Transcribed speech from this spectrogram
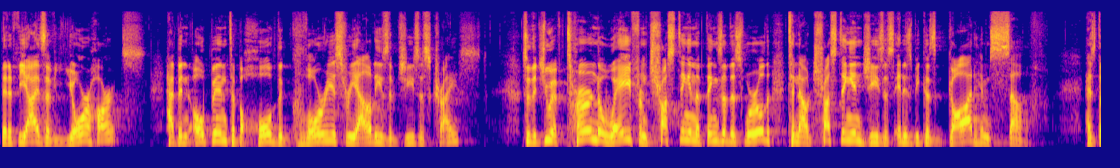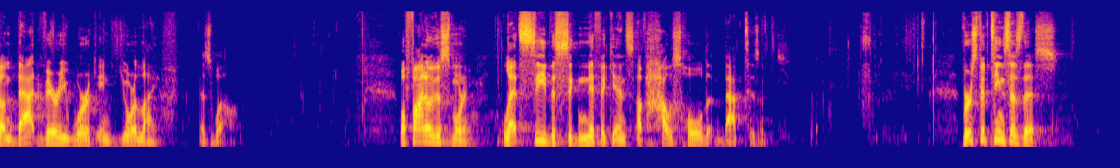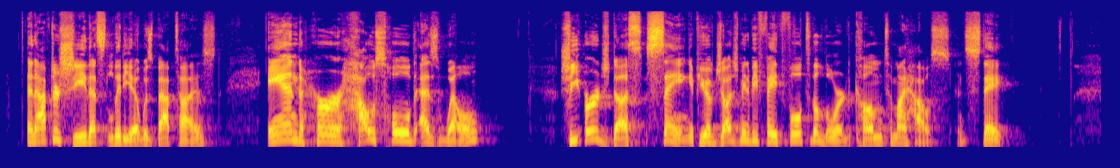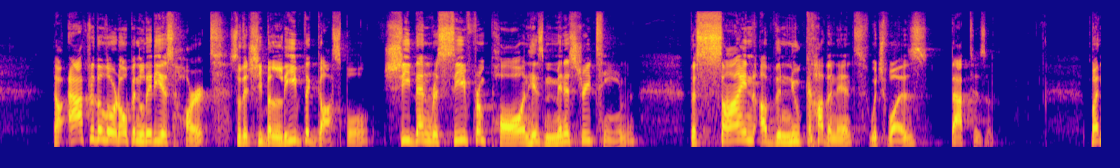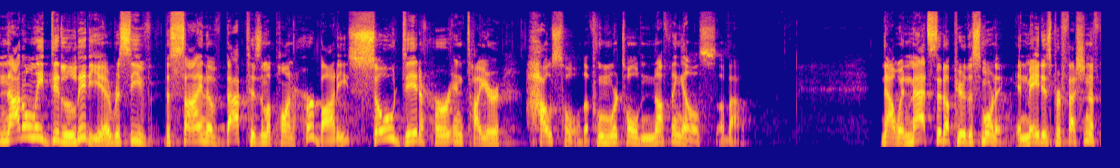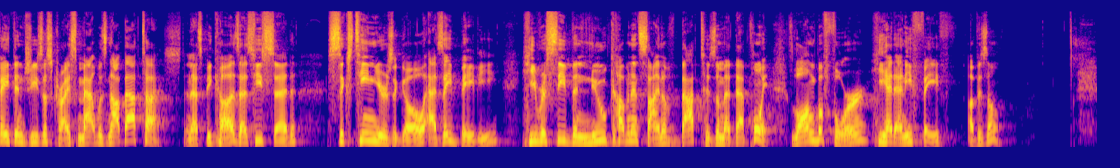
that if the eyes of your hearts have been opened to behold the glorious realities of Jesus Christ, so that you have turned away from trusting in the things of this world to now trusting in Jesus, it is because God Himself has done that very work in your life as well. Well, finally, this morning, let's see the significance of household baptisms. Verse 15 says this And after she, that's Lydia, was baptized, and her household as well, she urged us, saying, If you have judged me to be faithful to the Lord, come to my house and stay. Now, after the Lord opened Lydia's heart so that she believed the gospel, she then received from Paul and his ministry team the sign of the new covenant, which was baptism. But not only did Lydia receive the sign of baptism upon her body, so did her entire household, of whom we're told nothing else about. Now, when Matt stood up here this morning and made his profession of faith in Jesus Christ, Matt was not baptized. And that's because, as he said, 16 years ago, as a baby, he received the new covenant sign of baptism at that point, long before he had any faith of his own.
